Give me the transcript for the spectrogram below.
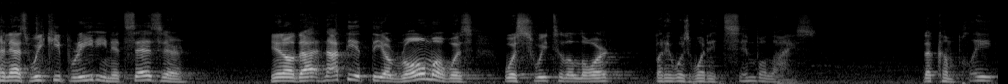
And as we keep reading, it says there, you know, that not the, the aroma was, was sweet to the Lord, but it was what it symbolized. The complete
